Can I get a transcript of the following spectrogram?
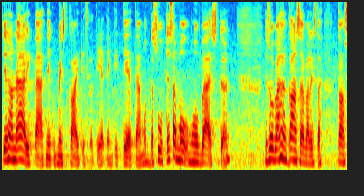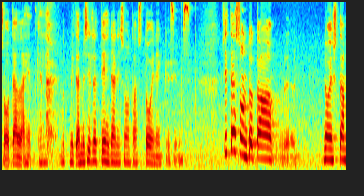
siellä on ääripäät, niin kuin meistä kaikista tietenkin tietää, mutta suhteessa muuhun väestöön. Ja se on vähän kansainvälistä tasoa tällä hetkellä. Mutta mitä me sille tehdään, niin se on taas toinen kysymys. Sitten tässä on tota, noista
